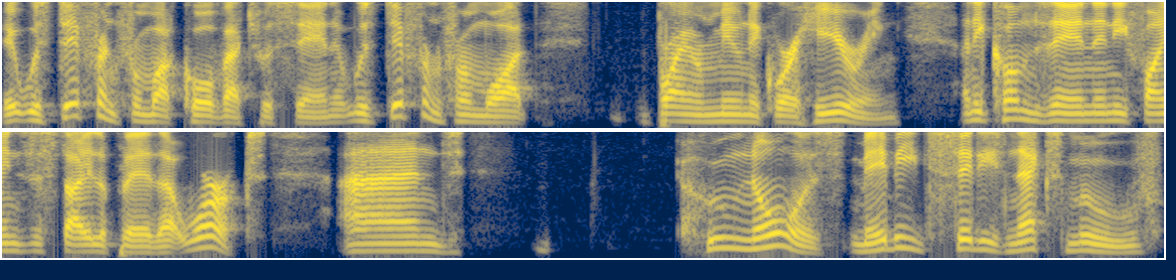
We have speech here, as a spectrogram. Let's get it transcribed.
It was different from what Kovac was saying. It was different from what Bayern Munich were hearing. And he comes in and he finds a style of play that works. And who knows? Maybe City's next move,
